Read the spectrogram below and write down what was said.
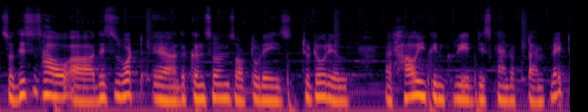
So this is how uh, this is what uh, the concerns of today's tutorial that how you can create this kind of template.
